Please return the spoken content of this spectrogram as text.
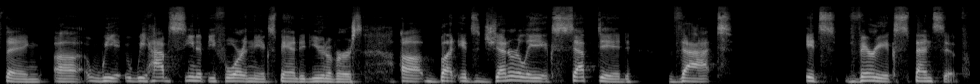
thing uh we we have seen it before in the expanded universe uh but it's generally accepted that it's very expensive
